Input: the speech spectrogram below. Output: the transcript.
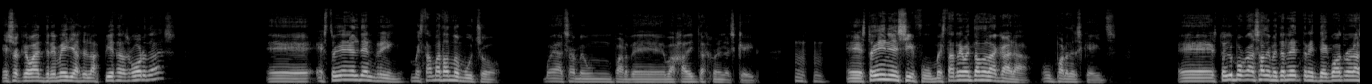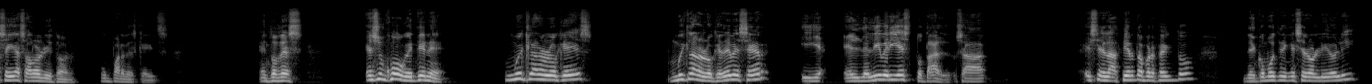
Eso que va entre medias de las piezas gordas. Eh, estoy en el Den Ring, me está matando mucho. Voy a echarme un par de bajaditas con el skate. Estoy en el Sifu, me está reventando la cara. Un par de skates. Eh, estoy un poco cansado de meterle 34 horas seguidas al Horizon. Un par de skates. Entonces, es un juego que tiene muy claro lo que es, muy claro lo que debe ser, y el delivery es total. O sea, es el acierto perfecto de cómo tiene que ser Olioli,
